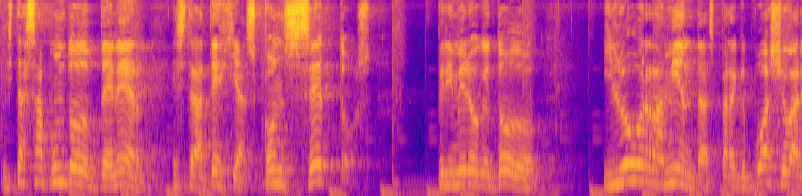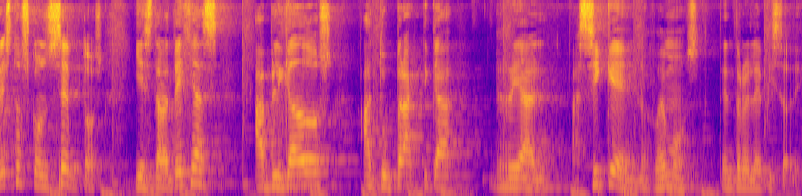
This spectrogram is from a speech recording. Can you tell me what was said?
Estás a punto de obtener estrategias, conceptos, primero que todo, y luego herramientas para que puedas llevar estos conceptos y estrategias aplicados a tu práctica real. Así que nos vemos dentro del episodio.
